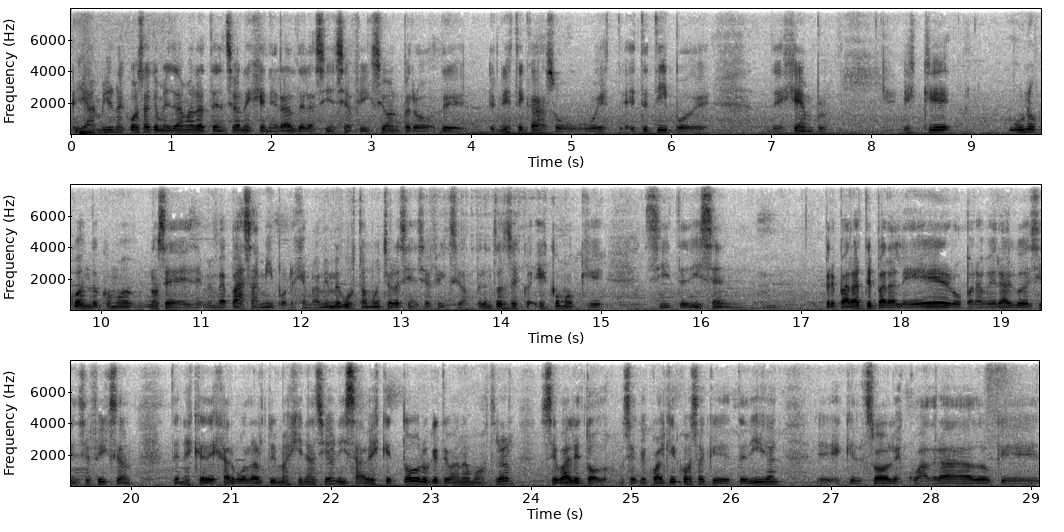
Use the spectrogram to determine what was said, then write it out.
y a mí una cosa que me llama la atención en general de la ciencia ficción, pero de, en este caso, o este, este tipo de, de ejemplo, es que uno cuando, como, no sé, me pasa a mí, por ejemplo, a mí me gusta mucho la ciencia ficción, pero entonces es como que si te dicen prepárate para leer o para ver algo de ciencia ficción, tenés que dejar volar tu imaginación y sabes que todo lo que te van a mostrar se vale todo. O sea que cualquier cosa que te digan, eh, que el sol es cuadrado, que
